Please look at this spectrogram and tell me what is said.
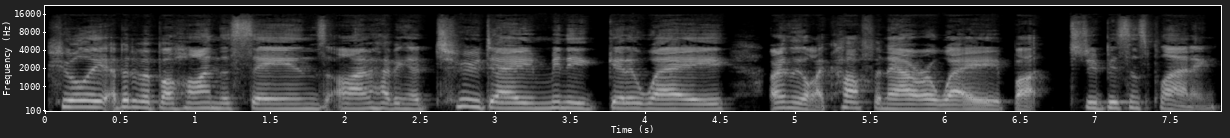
purely a bit of a behind the scenes. I'm having a two day mini getaway, only like half an hour away, but to do business planning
